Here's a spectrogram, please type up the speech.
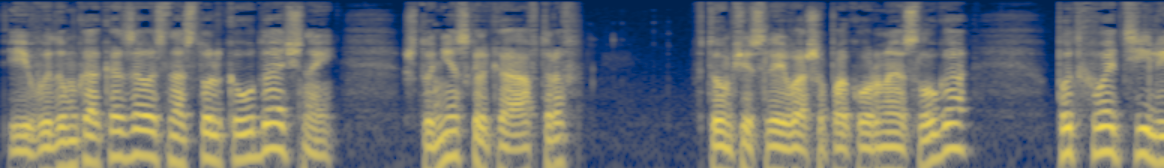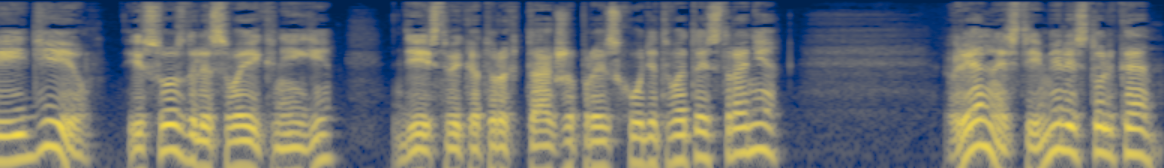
и выдумка оказалась настолько удачной, что несколько авторов в том числе и ваша покорная слуга, подхватили идею и создали свои книги, действия которых также происходят в этой стране. В реальности имелись только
